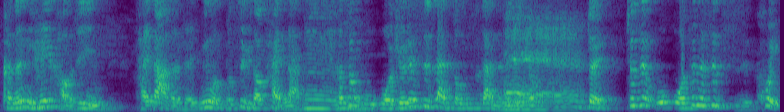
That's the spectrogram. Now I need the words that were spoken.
可能你可以考进。台大的人英文不至于到太烂，嗯、可是我我绝对是烂中之烂的那种。欸、对，就是我我真的是只会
